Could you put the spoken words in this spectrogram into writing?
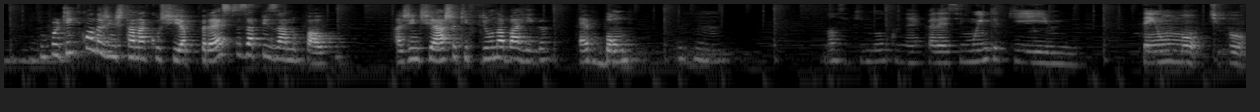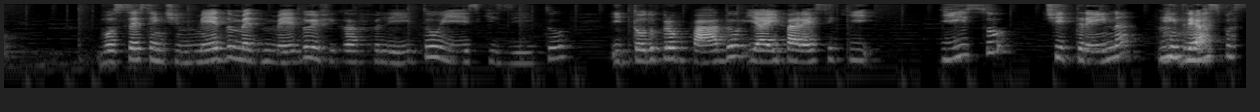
Então, por que, que quando a gente tá na coxia prestes a pisar no palco, a gente acha que frio na barriga é bom? Uhum. Nossa, que louco, né? Parece muito que tem um. Tipo, você sente medo, medo, medo e fica aflito e esquisito e todo preocupado, e aí parece que isso te treina, entre Uhum. aspas,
